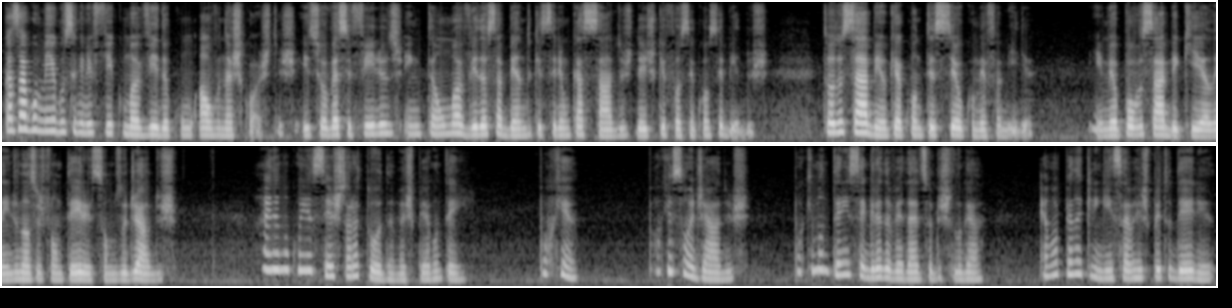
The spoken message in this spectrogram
Casar comigo significa uma vida com um alvo nas costas, e se houvesse filhos, então uma vida sabendo que seriam caçados desde que fossem concebidos. Todos sabem o que aconteceu com minha família. E meu povo sabe que, além de nossas fronteiras, somos odiados. Ainda não conheci a história toda, mas perguntei. Por quê? Por que são odiados? Por que manter em segredo a verdade sobre este lugar? É uma pena que ninguém saiba a respeito dele,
